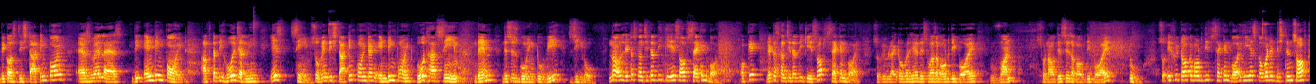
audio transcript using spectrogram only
Because the starting point as well as the ending point after the whole journey is same. So when the starting point and ending point both are same then this is going to be zero. Now let us consider the case of second boy. Okay let us consider the case of second boy so we will write over here this was about the boy 1 so now this is about the boy 2 so if we talk about the second boy he has covered a distance of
